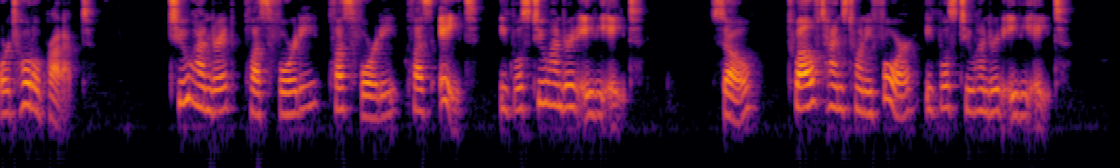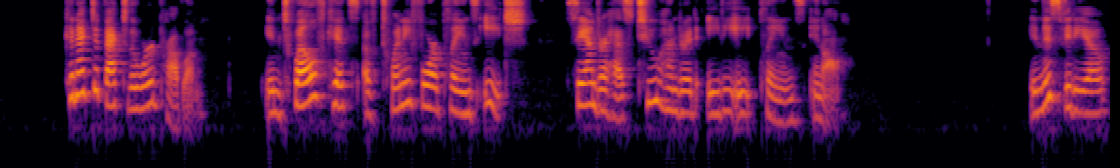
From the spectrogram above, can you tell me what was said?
or total product. 200 plus 40 plus 40 plus 8 equals 288. So, 12 times 24 equals 288. Connect it back to the word problem. In 12 kits of 24 planes each, Sandra has 288 planes in all. In this video,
